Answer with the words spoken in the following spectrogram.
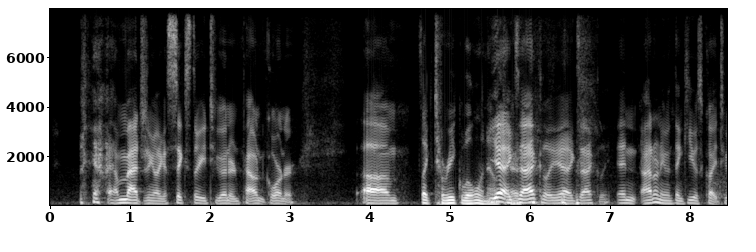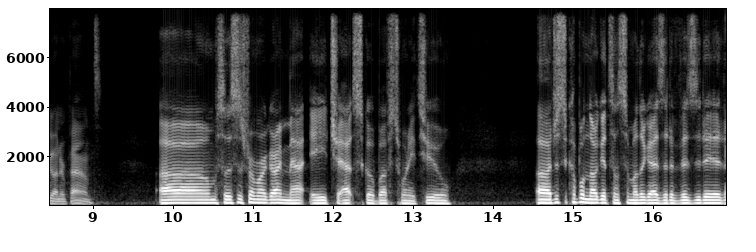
I'm imagining like a 6'3", 200 pound corner. Um, It's like Tariq Woolen out yeah, there. exactly. Yeah, exactly. And I don't even think he was quite 200 pounds. Um, so this is from our guy Matt H at ScoBuffs22. Uh, just a couple nuggets on some other guys that have visited.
